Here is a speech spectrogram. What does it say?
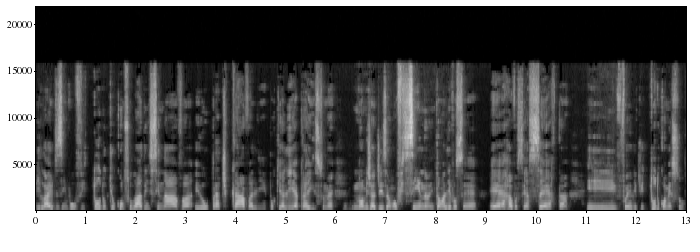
e lá eu desenvolvi tudo que o consulado ensinava, eu praticava ali, porque ali é para isso, né? Uhum. O nome já diz, é uma oficina. Então ali você erra, você acerta e foi ali que tudo começou.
